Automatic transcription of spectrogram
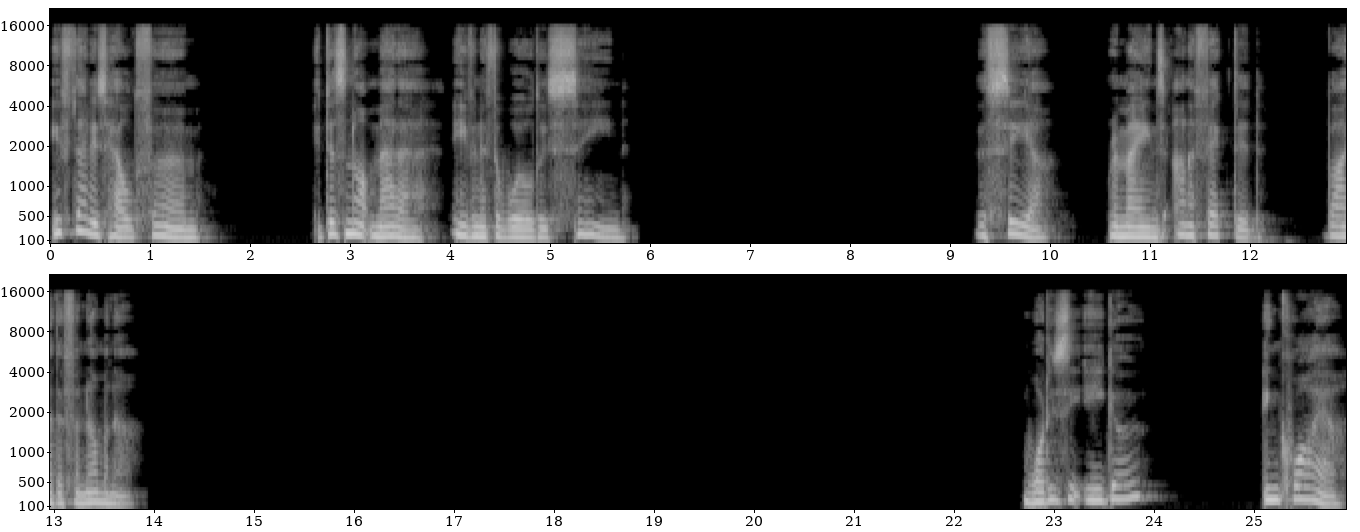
If that is held firm, it does not matter even if the world is seen. The seer remains unaffected by the phenomena. What is the ego? Inquire.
